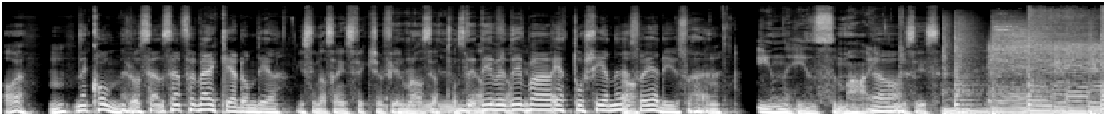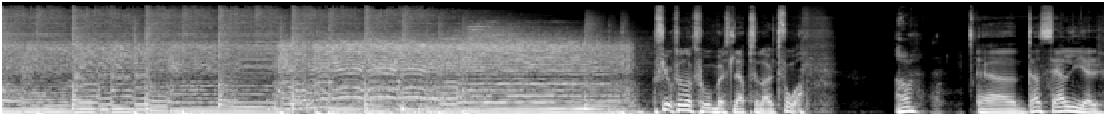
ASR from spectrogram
Ja, ja. Mm. Den kommer och sen, sen förverkligar de det. I sina science fiction-filmer har han sett vad som Det, det, det är bara ett år senare så är det ju så här. In his mind. Ja. Precis. –14 oktober släpps Solar 2. Ja. Eh, Den säljer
